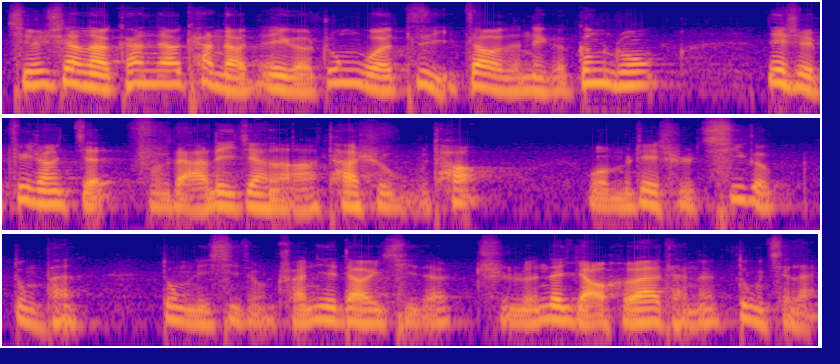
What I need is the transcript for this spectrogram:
其实现在刚才看到那个中国自己造的那个更钟，那是非常简复杂的一件了啊，它是五套，我们这是七个动盘动力系统传递到一起的齿轮的咬合啊才能动起来。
